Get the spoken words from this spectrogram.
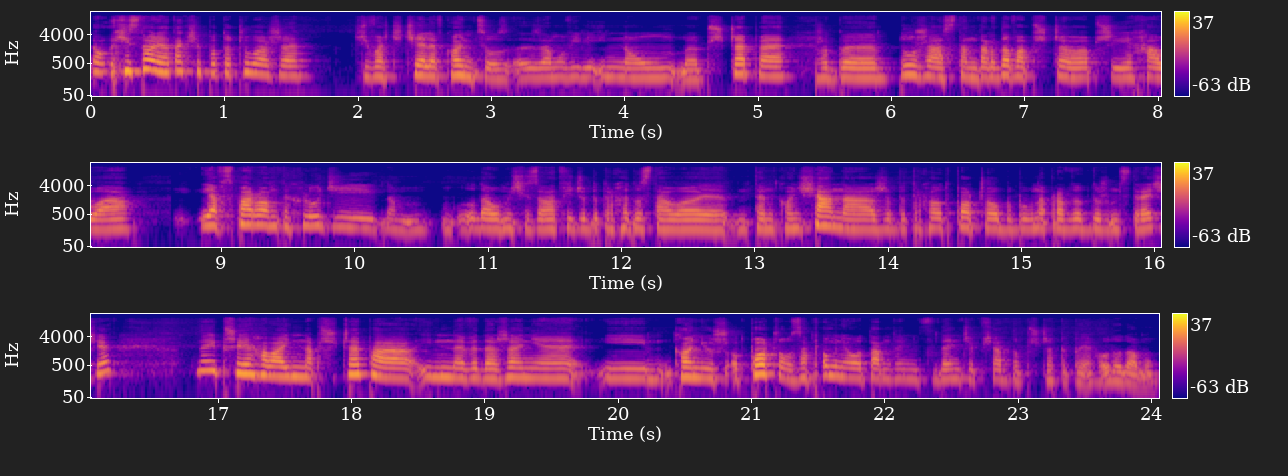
No, historia tak się potoczyła, że ci właściciele w końcu zamówili inną e, przyczepę, żeby duża, standardowa przyczepa przyjechała ja wsparłam tych ludzi, no, udało mi się załatwić, żeby trochę dostały ten konsiana, żeby trochę odpoczął, bo był naprawdę w dużym stresie. No i przyjechała inna przyczepa, inne wydarzenie i koń już odpoczął, zapomniał o tamtym incydencie, wsiadł do przyczepy, pojechał do domu.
